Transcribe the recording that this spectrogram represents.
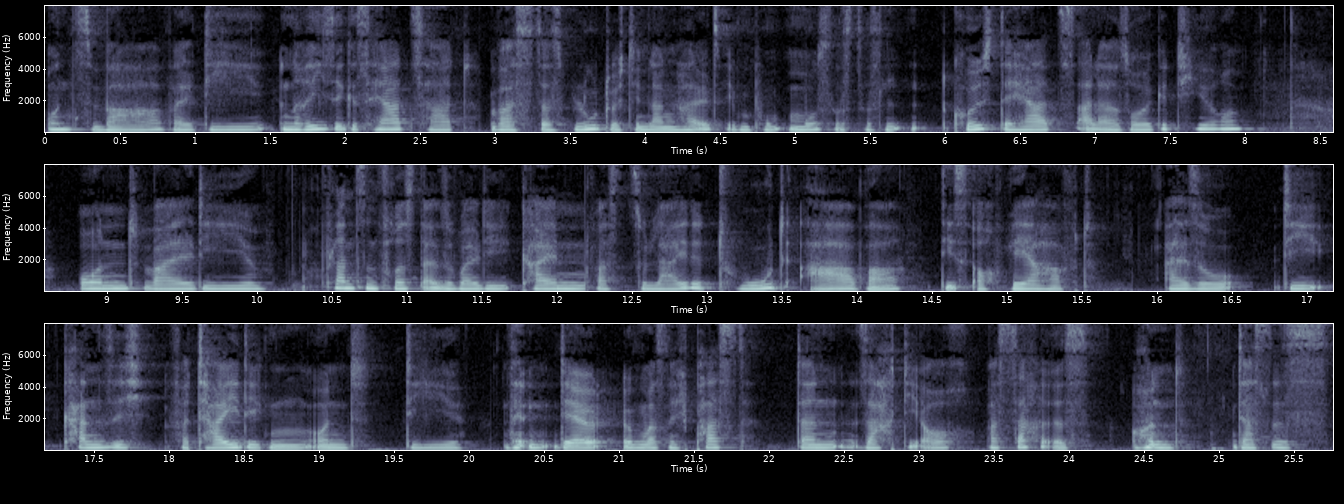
Und zwar, weil die ein riesiges Herz hat, was das Blut durch den langen Hals eben pumpen muss. Das ist das größte Herz aller Säugetiere. Und weil die Pflanzen frisst, also weil die keinen was zu Leide tut, aber die ist auch wehrhaft. Also die kann sich verteidigen und die, wenn der irgendwas nicht passt, dann sagt die auch, was Sache ist. Und das ist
